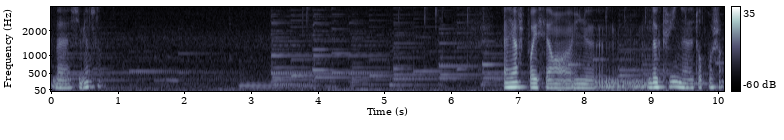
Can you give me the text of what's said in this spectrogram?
Bah, c'est bien ça. D'ailleurs, je pourrais faire une, euh, doctrine euh, tour prochain.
